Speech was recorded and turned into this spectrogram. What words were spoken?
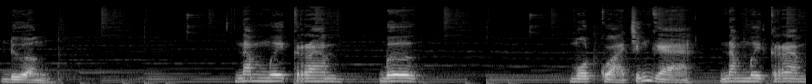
đường, 50 g bơ một quả trứng gà 50g,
